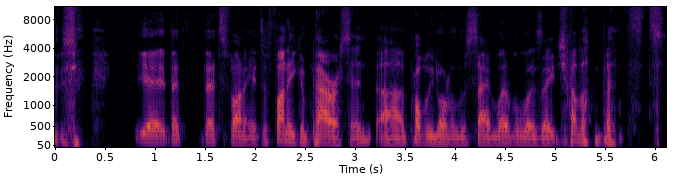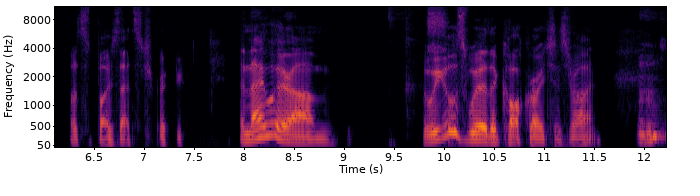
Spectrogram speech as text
yeah, that's that's funny. It's a funny comparison. Uh, probably not on the same level as each other, but I suppose that's true. And they were um, the Wiggles were the cockroaches, right? Mhm.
